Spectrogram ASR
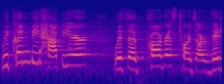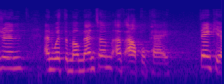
We couldn't be happier with the progress towards our vision and with the momentum of Apple Pay. Thank you.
